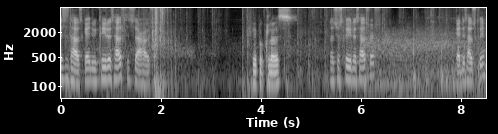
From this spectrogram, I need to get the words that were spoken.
This is the house, okay? Do we clear this house? This is our house. People close. Let's just clear this house first. Okay, this house is clear.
